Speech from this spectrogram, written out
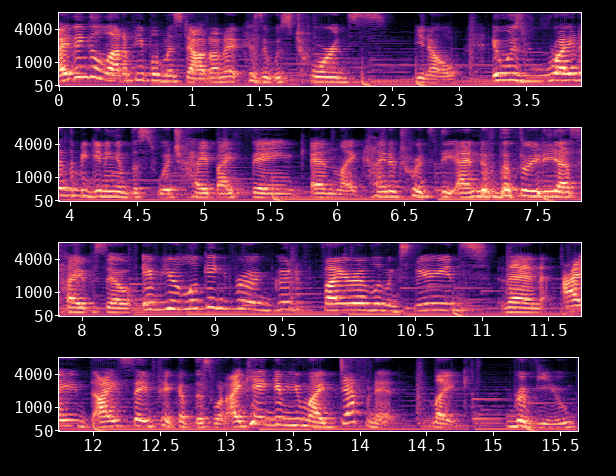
I think a lot of people missed out on it because it was towards you know, it was right at the beginning of the Switch hype, I think, and like kind of towards the end of the 3DS hype. So if you're looking for a good Fire Emblem experience, then I, I say pick up this one. I can't give you my definite like review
